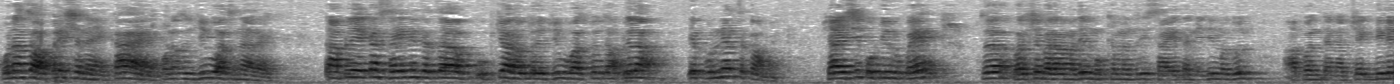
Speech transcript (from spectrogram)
कोणाचं ऑपरेशन आहे? काय? आहे, कोणाचा जीव वाचणार आहे? तर आपल्या एका सैन्य त्याचा उपचार होतोय जीव वाचतोय तर आपल्याला ते पुण्याचं काम आहे. शहाऐंशी कोटी रुपये वर्षभरामध्ये मुख्यमंत्री सहायता निधीमधून आपण त्यांना चेक दिले.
